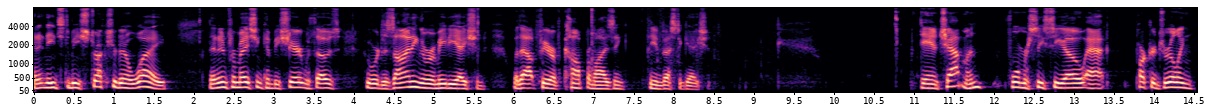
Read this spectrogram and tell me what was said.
and it needs to be structured in a way that information can be shared with those who are designing the remediation without fear of compromising the investigation. Dan Chapman, former CCO at Parker Drilling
